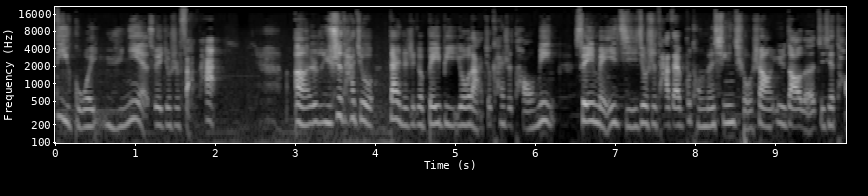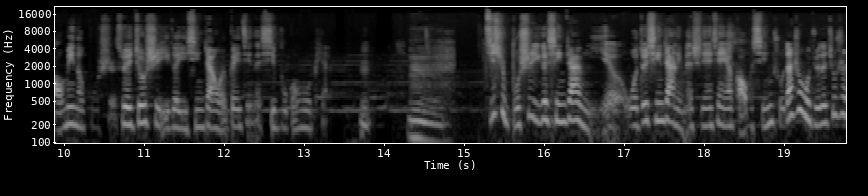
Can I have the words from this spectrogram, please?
帝国余孽，所以就是反派，啊，于是他就带着这个 Baby Yoda 就开始逃命，所以每一集就是他在不同的星球上遇到的这些逃命的故事，所以就是一个以星战为背景的西部公路片，嗯。嗯。即使不是一个星战迷，我对星战里面的时间线也搞不清楚。但是我觉得，就是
